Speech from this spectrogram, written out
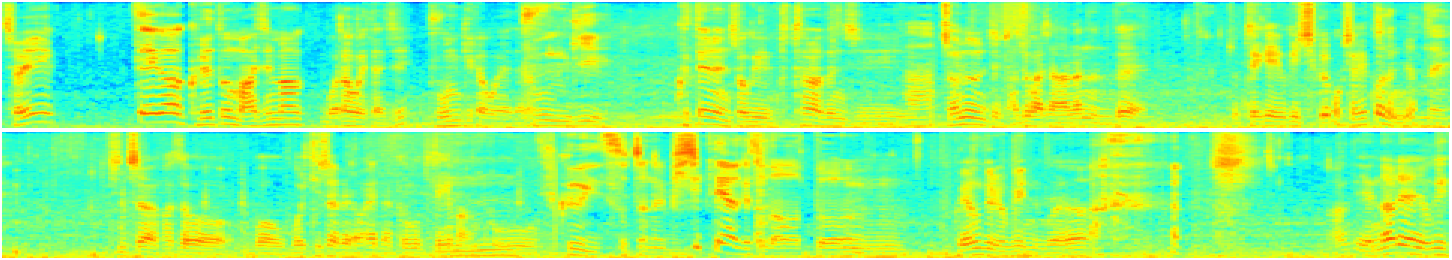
저희 때가 그래도 마지막 뭐라고 해야 되지 부흥기라고 해야 되나 부흥기 그때는 저기 부타라든지 아. 저는 좀 자주 가지 않았는데 좀 되게 여기 시끌벅적했거든요. 네. 진짜 가서 뭐 멀티샵이라고 해야 되나 그런 것도 되게 많고. 음, 그 있었잖아요. 피식대학에서 나왔던. 음, 그 형들 여기 있는 거야. 아 근데 옛날에 여기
